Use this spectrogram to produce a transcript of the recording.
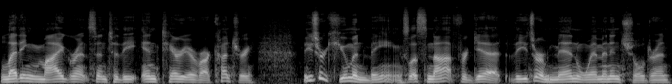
letting migrants into the interior of our country. These are human beings. Let's not forget, these are men, women, and children.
